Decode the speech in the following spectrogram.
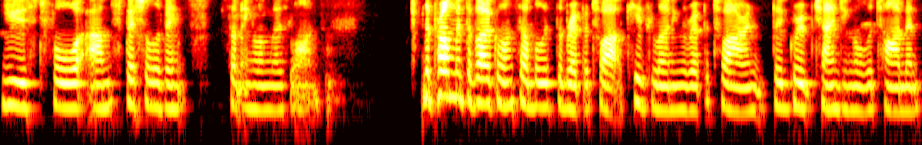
used for um, special events, something along those lines. The problem with the vocal ensemble is the repertoire, kids learning the repertoire and the group changing all the time and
